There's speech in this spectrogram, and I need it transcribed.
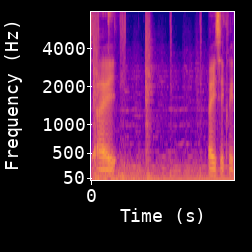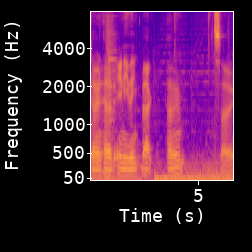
These. I basically don't have anything back home, so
